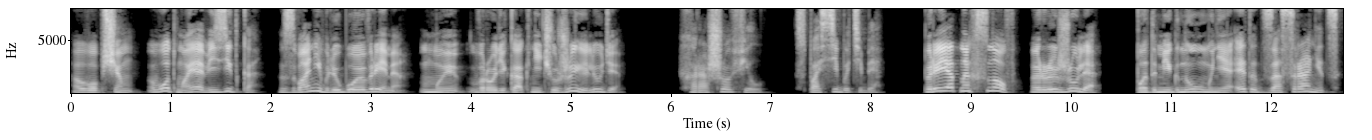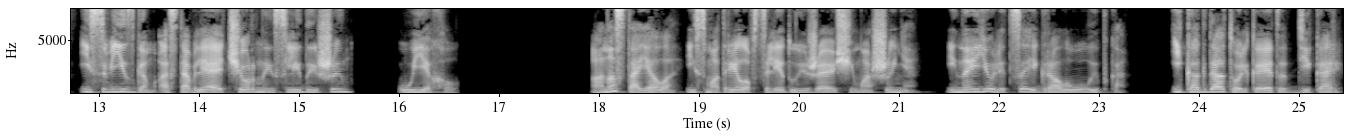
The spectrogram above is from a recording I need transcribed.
В общем, вот моя визитка. Звони в любое время. Мы вроде как не чужие люди. Хорошо, Фил. Спасибо тебе. Приятных снов, рыжуля. Подмигнул мне этот засранец и с визгом, оставляя черные следы шин, уехал. Она стояла и смотрела вслед уезжающей машине, и на ее лице играла улыбка. И когда только этот дикарь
